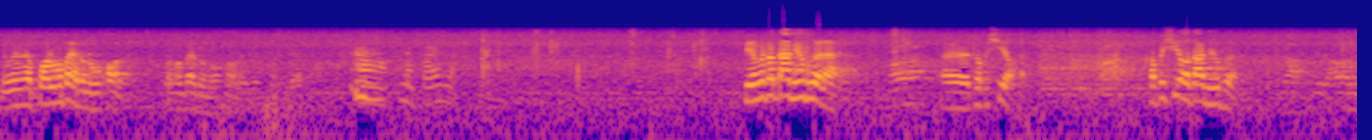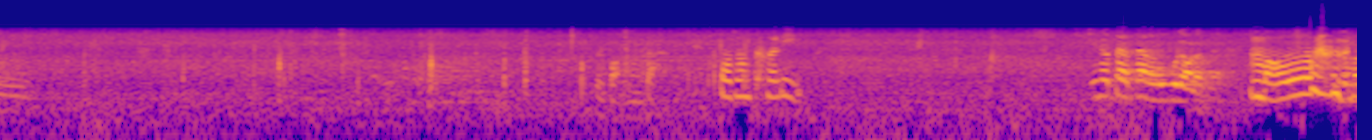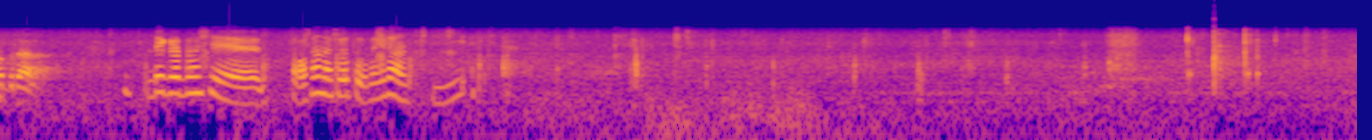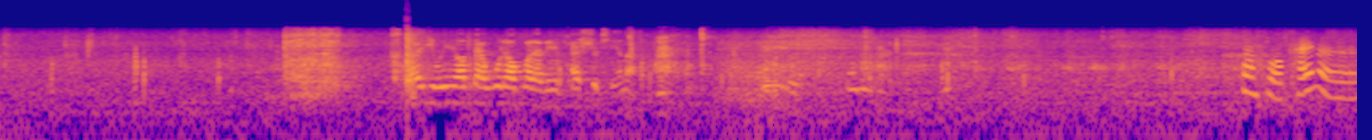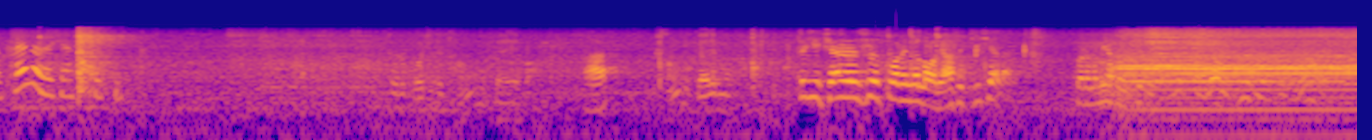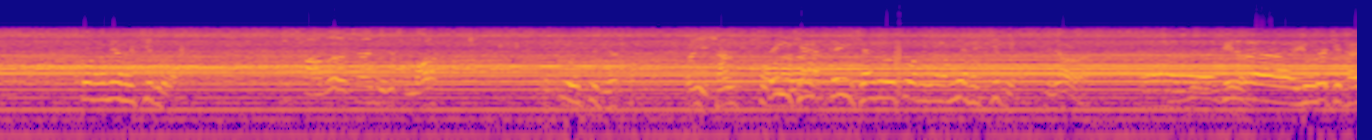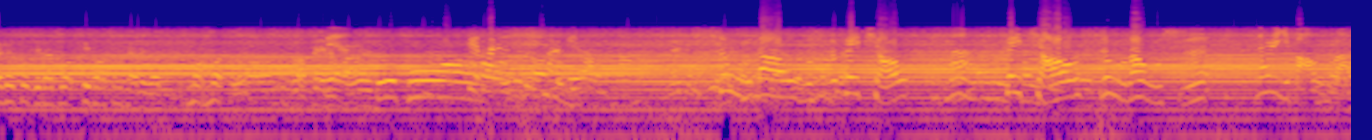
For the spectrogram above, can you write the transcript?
因为那包装袋都弄好了，包装袋都弄好了就直接。嗯，那法儿是。别个他打名牌了，呃，他不需要，他不需要打名牌。这包装袋。包装颗粒。今天带带那个物料了没？没。怎么不带了？那个东西早上的时候走的有点急。我还以为你要带物料过来给你拍视频呢。上次我拍了拍了那件视频。这是过去的仓库改的吧？啊？仓库改的吗？这以前是做那个老粮食机械的，做那个面粉机子，做那个面粉机子的。厂子现在你们承包了？就是自己的厂。我以前跟以前跟以前就是做那个面粉机子一样的。呃，跟那个永乐集团是做给他做配套生产这个磨磨头。对。都是从。对他这个集团给好。十五到五十可以调，可以调十五到五十。那是一包是吧？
